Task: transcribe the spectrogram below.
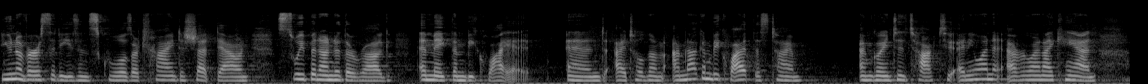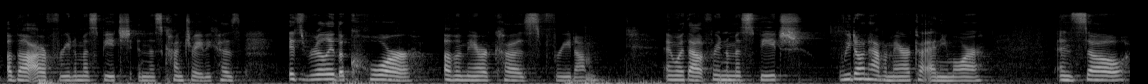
universities and schools are trying to shut down, sweep it under the rug, and make them be quiet. And I told them, I'm not going to be quiet this time. I'm going to talk to anyone and everyone I can about our freedom of speech in this country because it's really the core of America's freedom. And without freedom of speech, we don't have America anymore. And so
